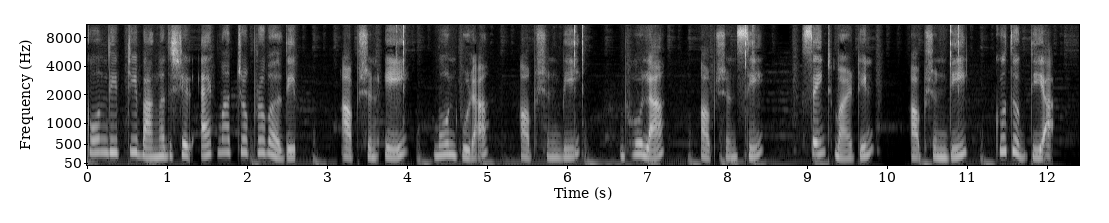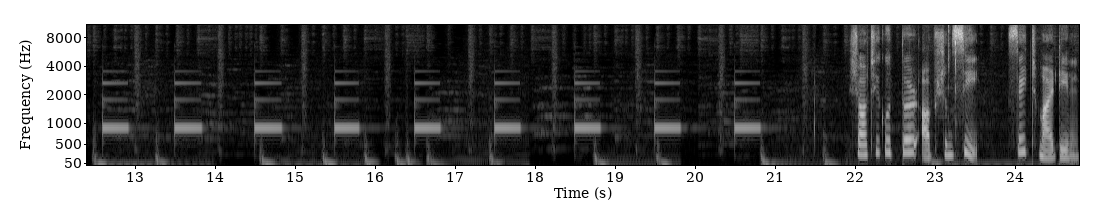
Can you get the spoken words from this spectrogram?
কোন দ্বীপটি বাংলাদেশের একমাত্র প্রবাল দ্বীপ? Option A Monpura. Option B Bhola. Option C Saint Martin. Option D Kutubdia. সঠিক উত্তর অপশন সি সেন্ট মার্টিন।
